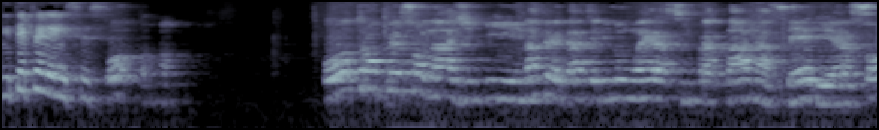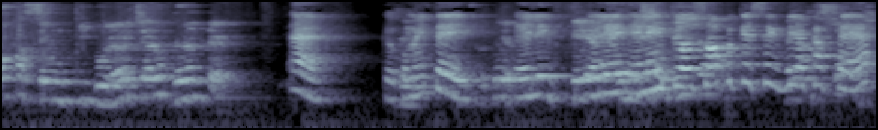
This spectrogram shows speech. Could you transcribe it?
Interferências. o- Outro personagem que, na verdade, ele não era assim pra estar na série, era só pra ser um figurante, era o Gunter. É, que eu comentei. Ele, ele, ele inicialmente entrou só porque servia era café. só-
